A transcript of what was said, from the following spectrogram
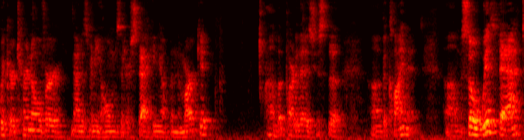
quicker turnover, not as many homes that are stacking up in the market. Uh, but part of that is just the uh, the climate. Um, so with that,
